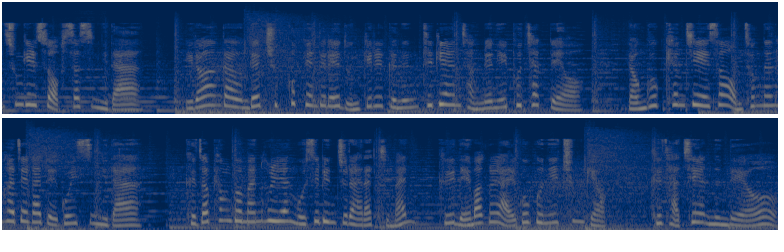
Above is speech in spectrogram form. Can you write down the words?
숨길 수 없었습니다. 이러한 가운데 축구 팬들의 눈길을 끄는 특이한 장면이 포착되어 영국 현지에서 엄청난 화제가 되고 있습니다. 그저 평범한 훈련 모습인 줄 알았지만 그 내막을 알고 보니 충격 그 자체였는데요.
